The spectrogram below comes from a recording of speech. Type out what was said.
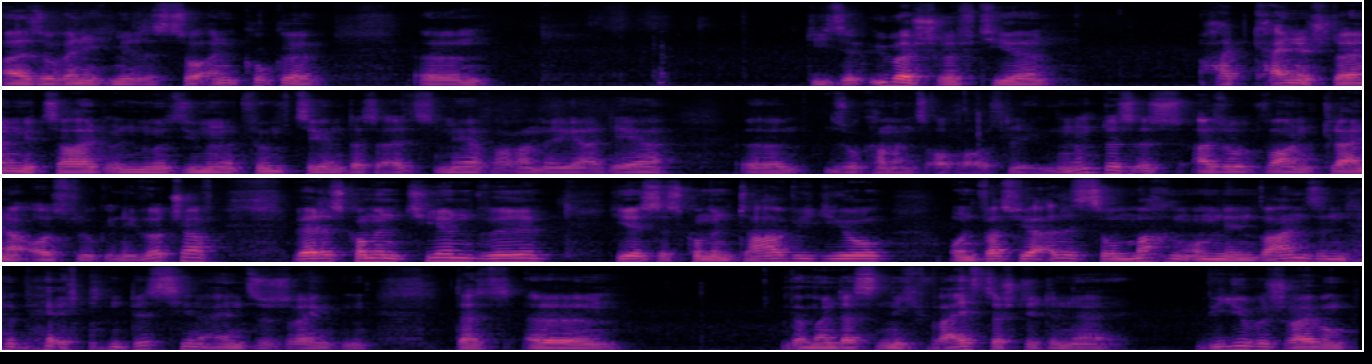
Also wenn ich mir das so angucke, ähm, diese Überschrift hier hat keine Steuern gezahlt und nur 750 und das als mehrfacher Milliardär. Äh, so kann man es auch auslegen. Ne? Das ist also war ein kleiner Ausflug in die Wirtschaft. Wer das kommentieren will, hier ist das Kommentarvideo und was wir alles so machen, um den Wahnsinn der Welt ein bisschen einzuschränken, das, äh, wenn man das nicht weiß, das steht in der Videobeschreibung.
